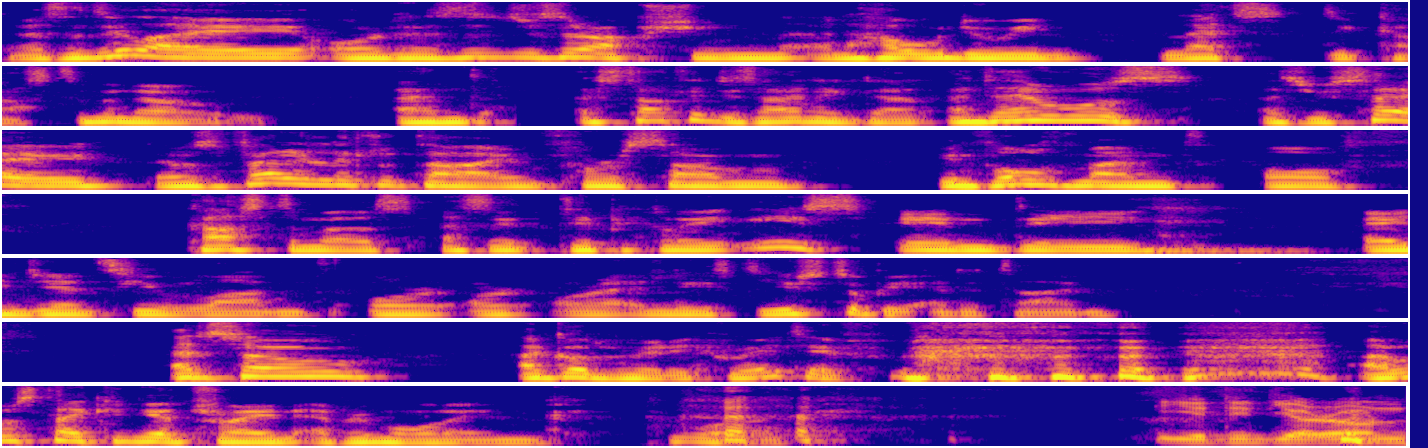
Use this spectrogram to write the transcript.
there's a delay or there's a disruption and how do we let the customer know? And i started designing that and there was as you say there was very little time for some involvement of customers as it typically is in the agency land or, or, or at least used to be at the time. And so i got really creative. I was taking a train every morning to work. You did your own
